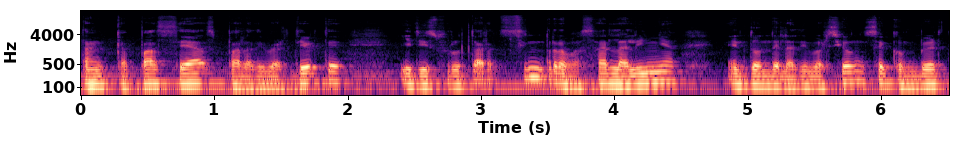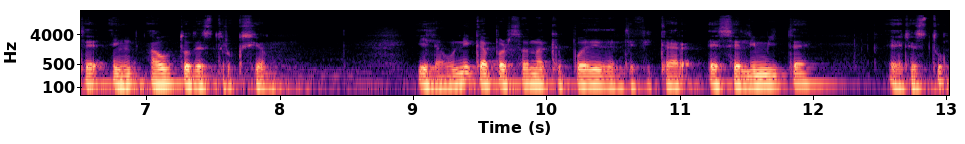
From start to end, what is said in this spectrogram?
tan capaz seas para divertirte y disfrutar sin rebasar la línea en donde la diversión se convierte en autodestrucción. Y la única persona que puede identificar ese límite eres tú.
